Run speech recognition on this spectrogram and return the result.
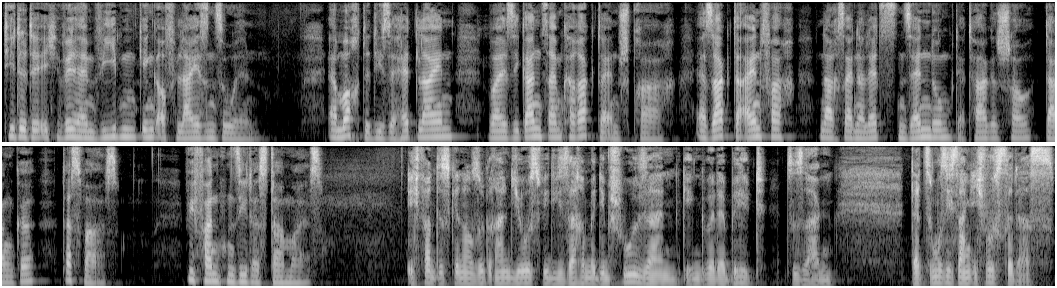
titelte ich Wilhelm Wieben ging auf leisen Sohlen. Er mochte diese Headline, weil sie ganz seinem Charakter entsprach. Er sagte einfach nach seiner letzten Sendung der Tagesschau, Danke, das war's. Wie fanden Sie das damals? Ich fand es genauso grandios wie die Sache mit dem Schwulsein gegenüber der Bild zu sagen. Dazu muss ich sagen, ich wusste das.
